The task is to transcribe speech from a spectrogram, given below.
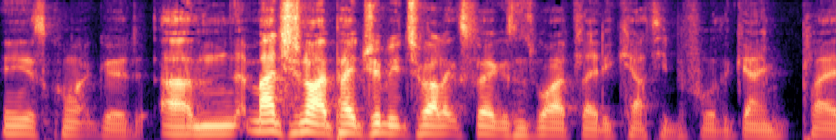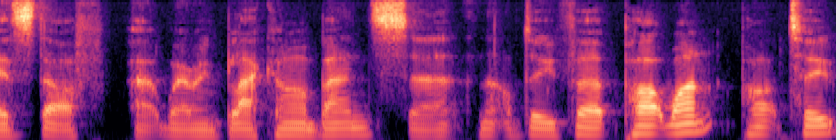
He is quite good. Um, Manchester United paid tribute to Alex Ferguson's wife, Lady Cathy, before the game. Players, staff uh, wearing black armbands. Uh, and that'll do for part one. Part two,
